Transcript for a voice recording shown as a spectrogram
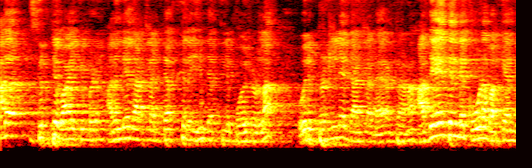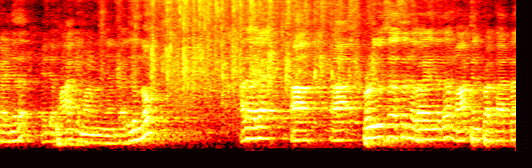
അത് സ്ക്രിപ്റ്റ് വായിക്കുമ്പോഴും അതിന്റെതായിട്ടുള്ള ഡെപ്തിൽ ഇൻ ഡെപ്തിൽ പോയിട്ടുള്ള ഒരു ബ്രില്യന്റ് ആയിട്ടുള്ള ഡയറക്ടറാണ് അദ്ദേഹത്തിന്റെ കൂടെ വർക്ക് ചെയ്യാൻ കഴിഞ്ഞത് എന്റെ ഭാഗ്യമാണെന്ന് ഞാൻ കരുതുന്നു. അതുപോലെ പ്രൊഡ്യൂസേഴ്സ് എന്ന് പറയുന്നത് മാർട്ടിൻ പ്രക്കാട്ട്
